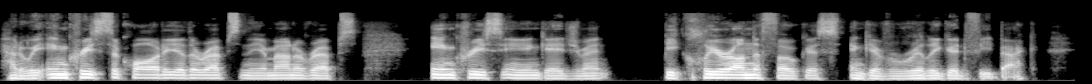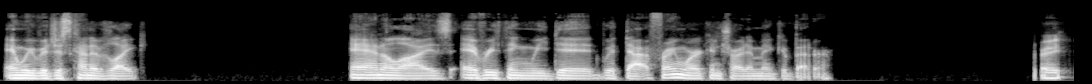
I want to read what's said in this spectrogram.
How do we increase the quality of the reps and the amount of reps, increase the engagement, be clear on the focus, and give really good feedback? And we would just kind of like analyze everything we did with that framework and try to make it better. Great.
